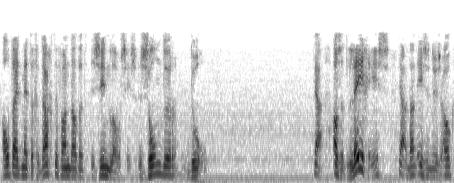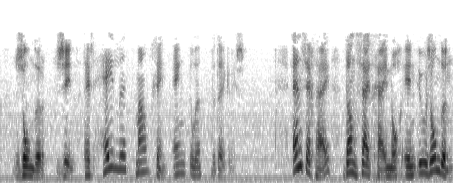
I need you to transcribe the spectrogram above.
altijd met de gedachte van dat het zinloos is, zonder doel. Ja, als het leeg is, ja, dan is het dus ook zonder zin. Het heeft helemaal geen enkele betekenis. En zegt hij, dan zijt gij nog in uw zonden.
